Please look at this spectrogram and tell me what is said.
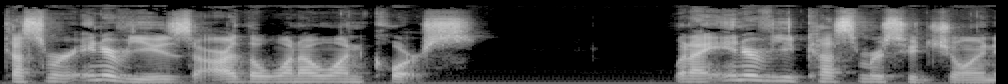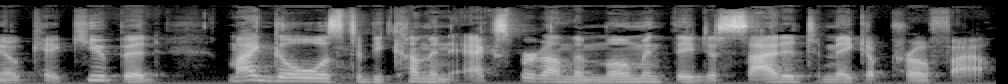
Customer interviews are the 101 course. When I interviewed customers who joined OKCupid, my goal was to become an expert on the moment they decided to make a profile.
